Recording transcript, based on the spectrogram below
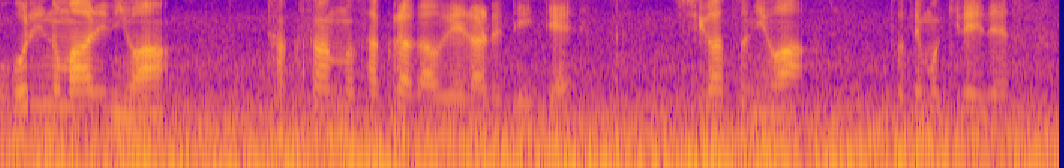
お堀の周りにはたくさんの桜が植えられていて4月にはとても綺麗です。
